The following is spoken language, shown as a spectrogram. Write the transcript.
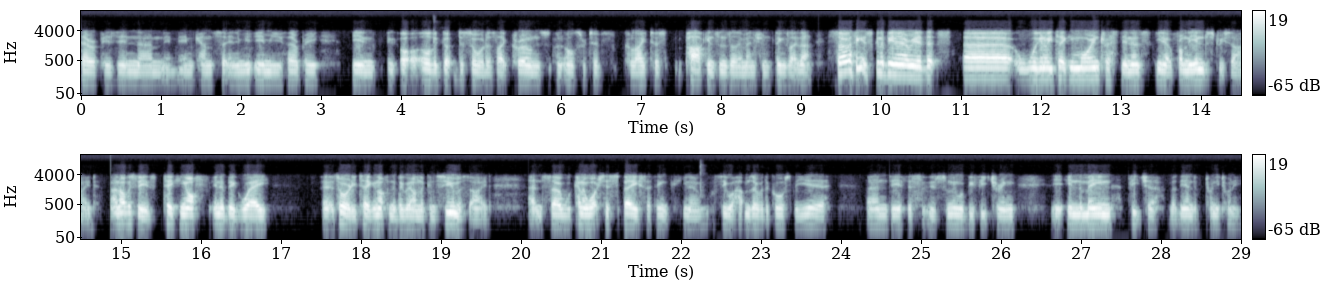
therapies in um, in, in, cancer in immunotherapy in all the gut disorders like Crohn's and ulcerative colitis, Parkinson's, as I mentioned, things like that. So I think it's going to be an area that's uh, we're going to be taking more interest in as you know from the industry side, and obviously it's taking off in a big way. It's already taken off in a big way on the consumer side, and so we kind of watch this space. I think you know we'll see what happens over the course of the year, and if this is something we'll be featuring in the main feature at the end of 2020.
